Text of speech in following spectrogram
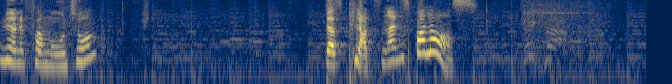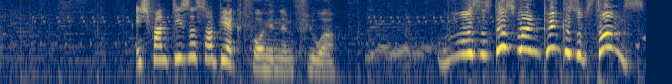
mir eine Vermutung, das Platzen eines Ballons. Ich fand dieses Objekt vorhin im Flur. Was ist das für eine pinke Substanz?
